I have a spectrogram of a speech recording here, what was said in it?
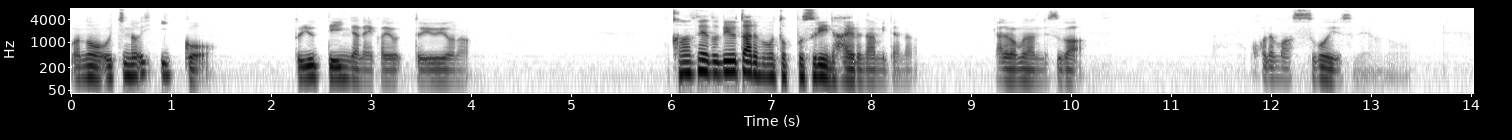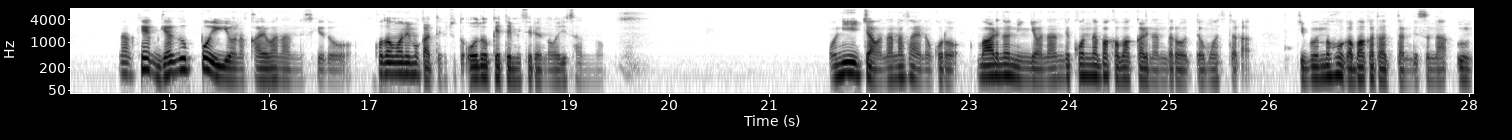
まあのうちの一個と言っていいんじゃないかよというような、完成度で言うとアルバムトップ3に入るな、みたいなアルバムなんですが、これまあすごいですね。あのなんか結構ギャグっぽいような会話なんですけど、子供に向かってちょっとおどけてみせるようなおじさんの。お兄ちゃんは7歳の頃、周りの人間はなんでこんなバカばっかりなんだろうって思ってたら、自分の方がバカだったんですな、うんっ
